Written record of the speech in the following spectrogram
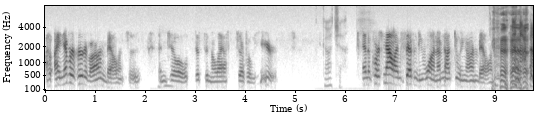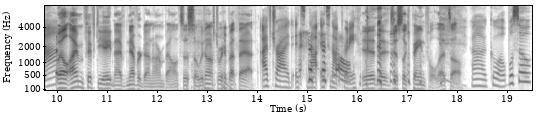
I, I never heard of arm balances mm-hmm. until just in the last several years. Gotcha. And of course, now I'm 71. I'm not doing arm balance. well, I'm 58 and I've never done arm balances, so we don't have to worry about that. I've tried. It's not. It's not No. pretty. It, it just looks painful. That's all. Uh, cool. Well, so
